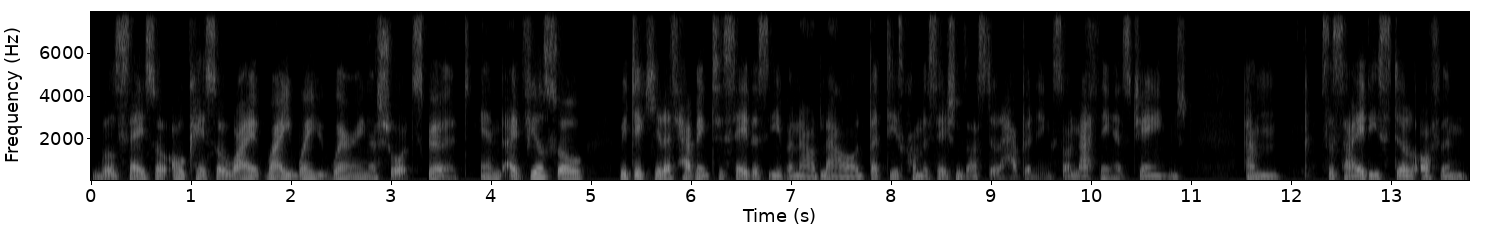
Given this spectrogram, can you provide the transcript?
will say so okay so why why were you wearing a short skirt? And i feel so ridiculous having to say this even out loud, but these conversations are still happening. So nothing has changed. Um, society still often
